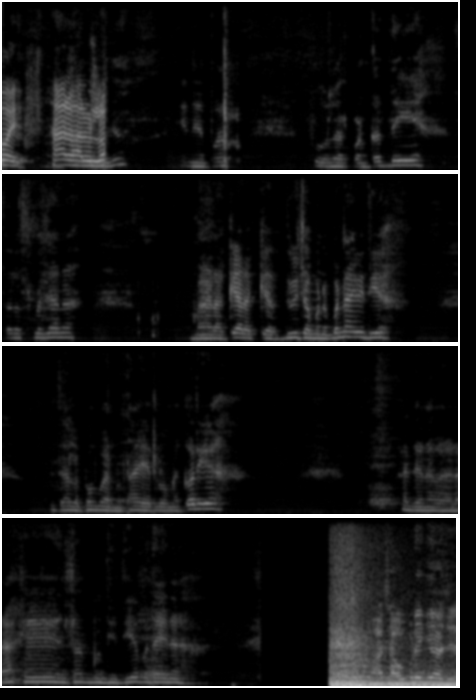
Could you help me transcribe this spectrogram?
ઓય સારું સારું લો. એને પણ ફૂલર પણ કરી દઈએ. સરસ મજાના. માળા ક્યારેક ક્યારેક દ્વિજા મને બનાવી દે ચાલો ભગવાનનું થાય એટલું અમે કરીએ. આજે રાખે સદબુદ્ધિ દે બધાને પાછા ઉપડી ગયા છે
